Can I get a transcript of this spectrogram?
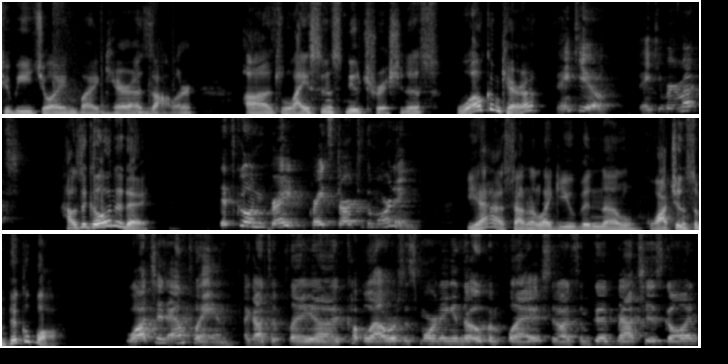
to be joined by Cara Zaller, a licensed nutritionist. Welcome, Cara. Thank you. Thank you very much. How's it going today? It's going great. Great start to the morning. Yeah, sounded like you've been uh, watching some pickleball. Watching and playing. I got to play a couple hours this morning in the open play, so I had some good matches going.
